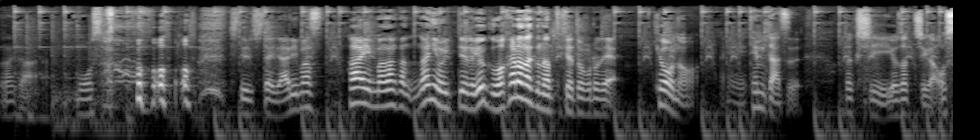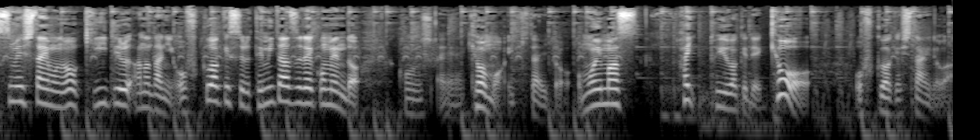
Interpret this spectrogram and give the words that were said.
なんか、妄想をしてる次第であります。はい、まあなんか何を言ってるかよくわからなくなってきたところで、今日の、えー、テミターズ、私、ヨザッチがおすすめしたいものを聞いてるあなたにお服分けするテミターズレコメンド、今,、えー、今日も行きたいと思います。はい、というわけで今日お服分けしたいのは、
